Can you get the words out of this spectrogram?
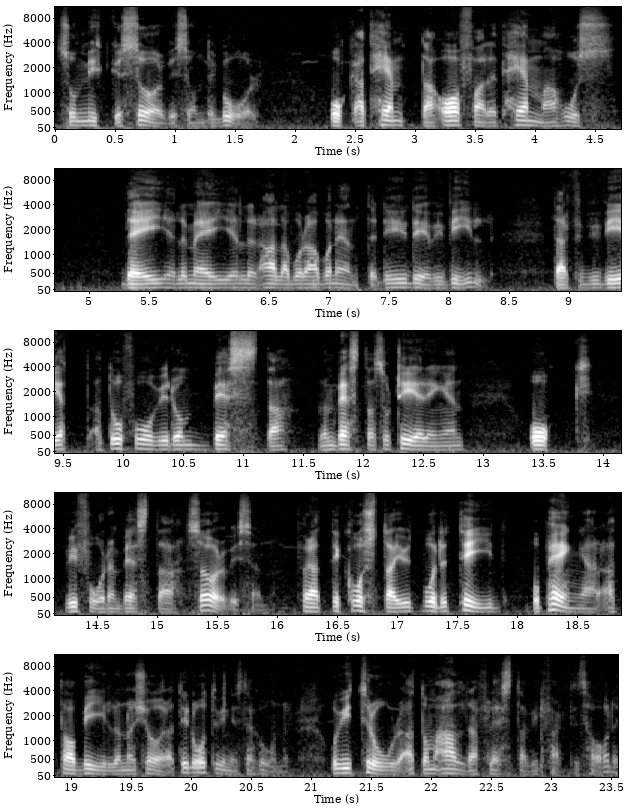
så mycket service som det går. Och att hämta avfallet hemma hos dig eller mig eller alla våra abonnenter, det är ju det vi vill. Därför vi vet att då får vi de bästa, den bästa sorteringen och vi får den bästa servicen. För att det kostar ju både tid och pengar att ta bilen och köra till återvinningsstationer. Och vi tror att de allra flesta vill faktiskt ha det.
